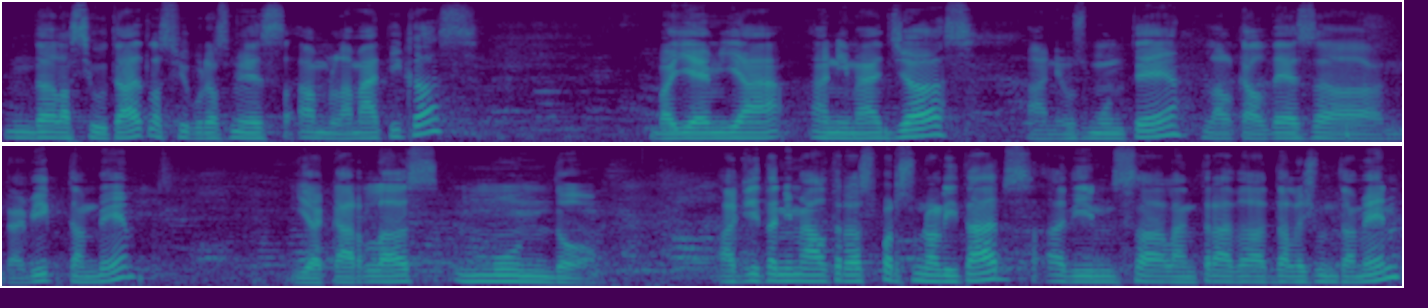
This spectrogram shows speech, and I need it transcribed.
de la ciutat, les figures més emblemàtiques. Veiem ja en imatges a Neus Munter, l'alcaldessa de Vic també, i a Carles Mundó. Aquí tenim altres personalitats a dins l'entrada de l'Ajuntament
